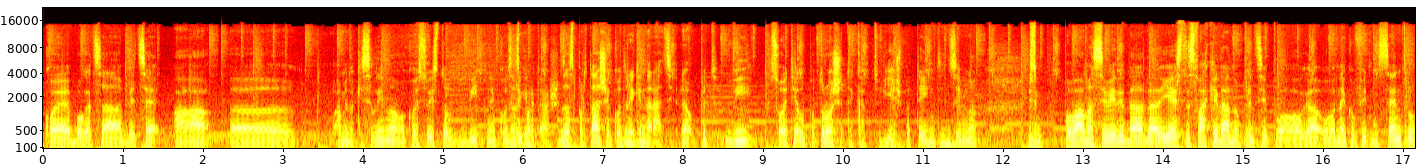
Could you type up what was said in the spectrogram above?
koja je bogat sa BCAA aminokiselinama koje su isto bitne kod za sportaše. za sportaše kod regeneracije. opet vi svoje tijelo potrošite kad vježbate intenzivno. Mislim, po vama se vidi da, da jeste svaki dan u principu ovoga, u nekom fitness centru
